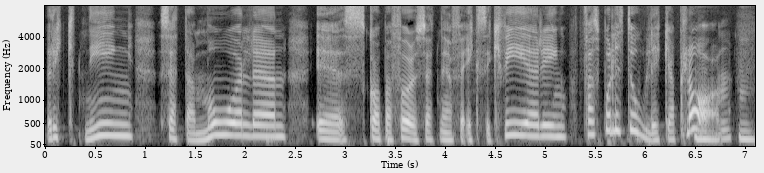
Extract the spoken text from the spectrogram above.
riktning, sätta målen, eh, skapa förutsättningar för exekvering, fast på lite olika plan. Mm. Mm.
